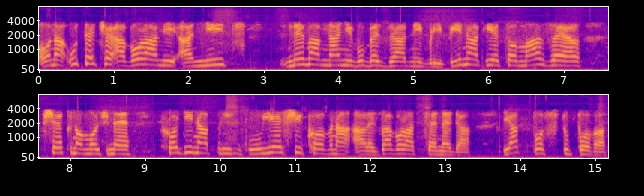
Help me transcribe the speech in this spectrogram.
ona uteče a volá mi a nic, nemám na ní vůbec žádný vliv. Jinak je to mazel, všechno možné, chodí na plínku, je šikovná, ale zavolat se nedá. Jak postupovat?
